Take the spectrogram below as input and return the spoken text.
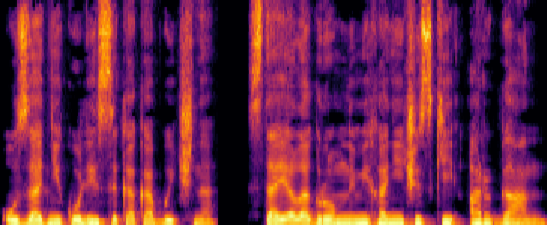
У задней кулисы, как обычно, стоял огромный механический орган,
